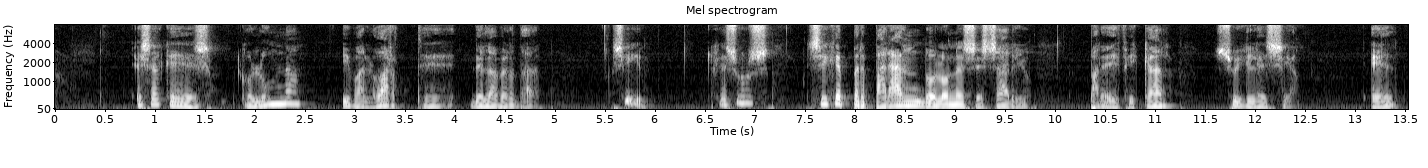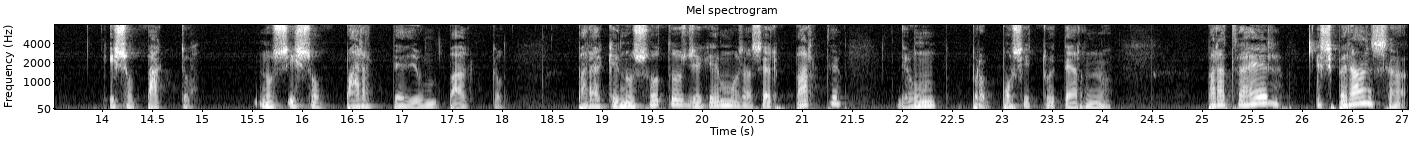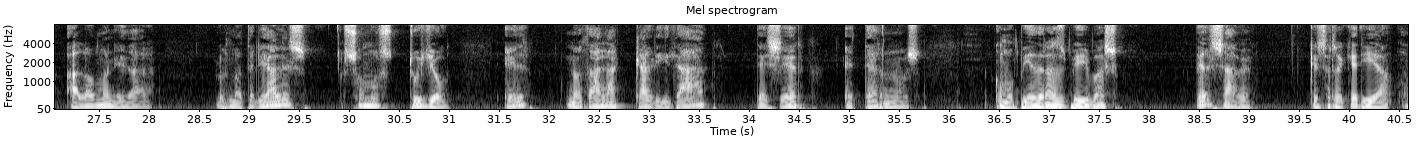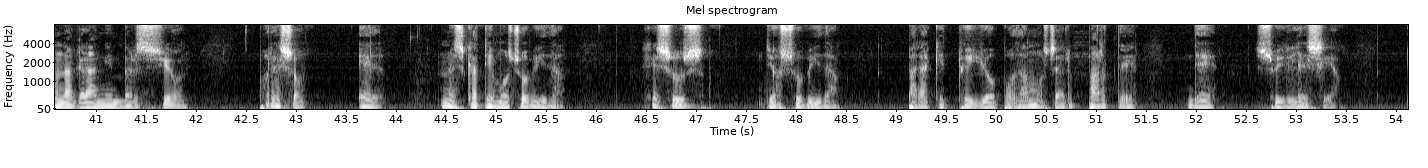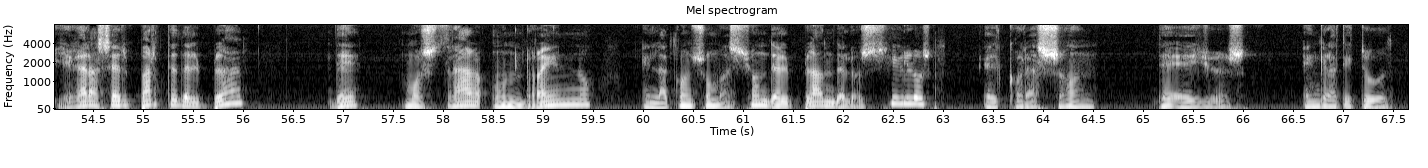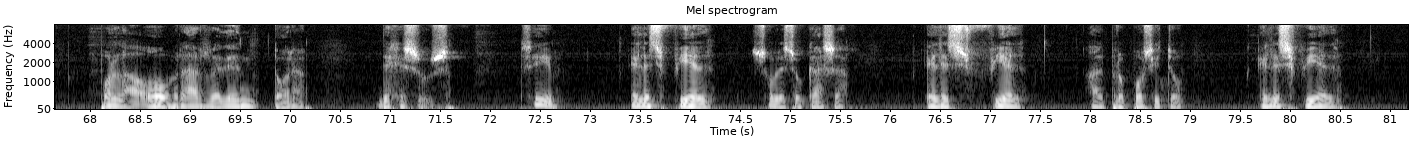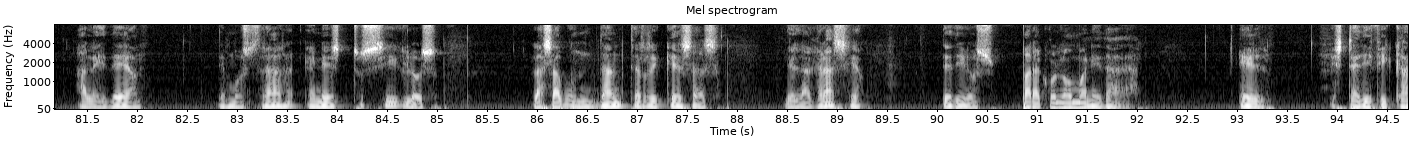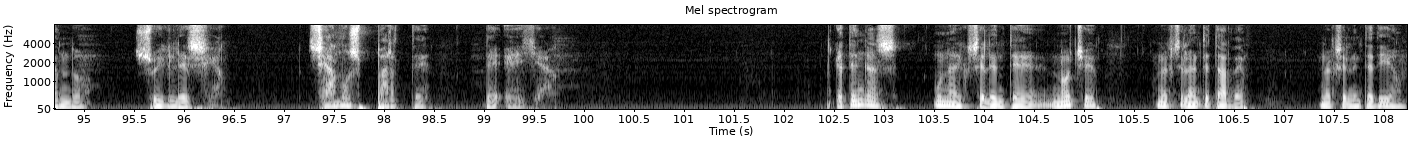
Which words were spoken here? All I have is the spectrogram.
esa que es columna y baluarte de la verdad. Sí, Jesús sigue preparando lo necesario para edificar su iglesia. Él hizo pacto, nos hizo parte de un pacto, para que nosotros lleguemos a ser parte de un propósito eterno, para traer esperanza a la humanidad. Los materiales somos tú yo. Él nos da la calidad de ser eternos, como piedras vivas. Él sabe que se requería una gran inversión. Por eso Él no escatimó su vida. Jesús dio su vida para que tú y yo podamos ser parte de su iglesia y llegar a ser parte del plan de mostrar un reino en la consumación del plan de los siglos el corazón de ellos en gratitud por la obra redentora de Jesús. Sí, Él es fiel sobre su casa. Él es fiel al propósito. Él es fiel a la idea de mostrar en estos siglos las abundantes riquezas de la gracia de Dios para con la humanidad. Él está edificando su iglesia. Seamos parte de ella. Que tengas una excelente noche, una excelente tarde, un excelente día.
